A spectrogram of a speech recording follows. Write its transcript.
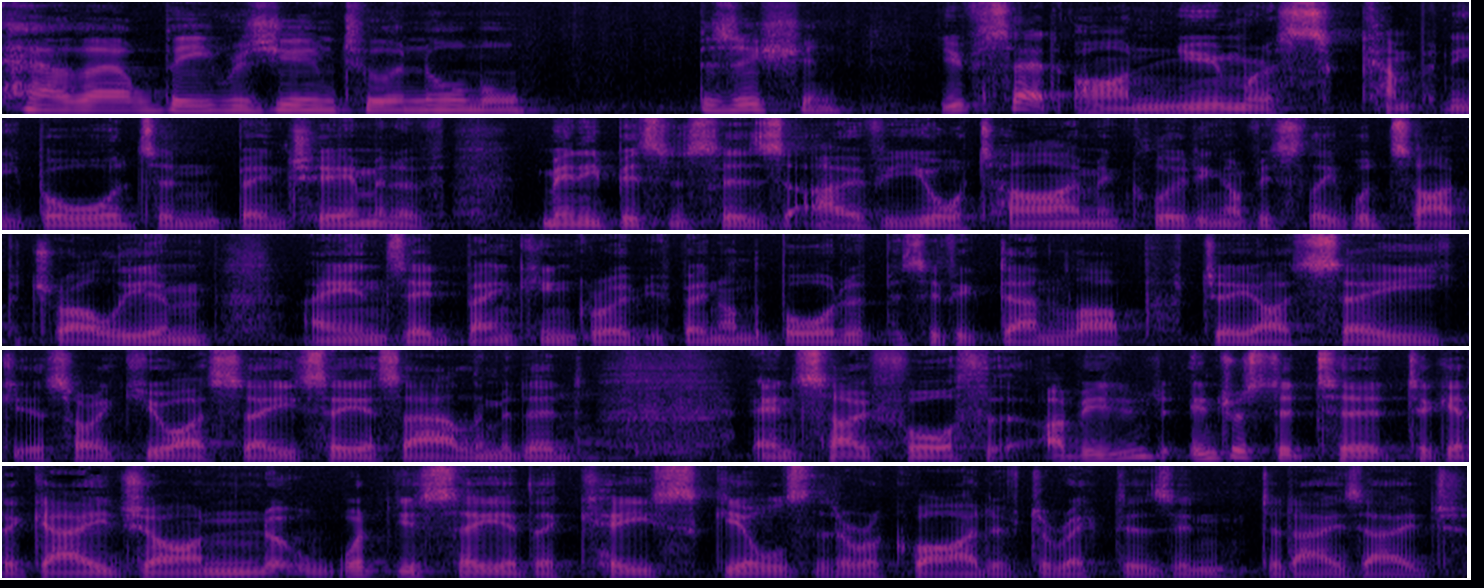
how they'll be resumed to a normal position. You've sat on numerous company boards and been chairman of many businesses over your time, including obviously Woodside Petroleum, ANZ Banking Group. You've been on the board of Pacific Dunlop, GIC, sorry, QIC, CSR Limited, and so forth. I'd be interested to, to get a gauge on what you see are the key skills that are required of directors in today's age.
